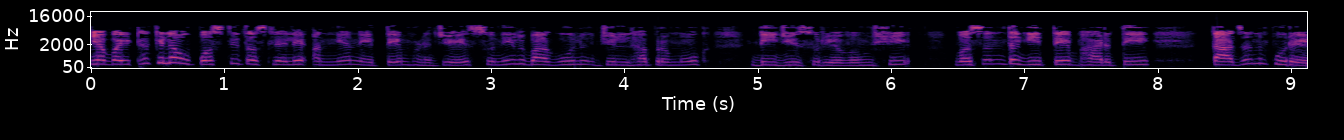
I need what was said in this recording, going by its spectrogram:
या बैठकीला उपस्थित असलेले अन्य नेते म्हणजे सुनील बागुल जिल्हा प्रमुख डीजी सूर्यवंशी वसंत गीते भारती ताजनपुरे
